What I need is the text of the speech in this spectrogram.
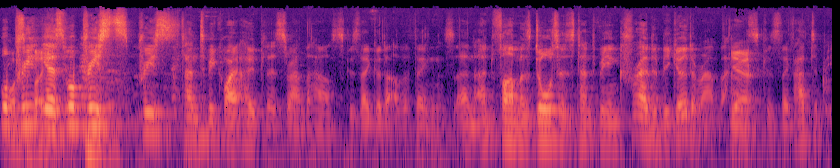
Well, pri- yes, well, priests priests tend to be quite hopeless around the house because they're good at other things, and, and farmers' daughters tend to be incredibly good around the house because they've had to be.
